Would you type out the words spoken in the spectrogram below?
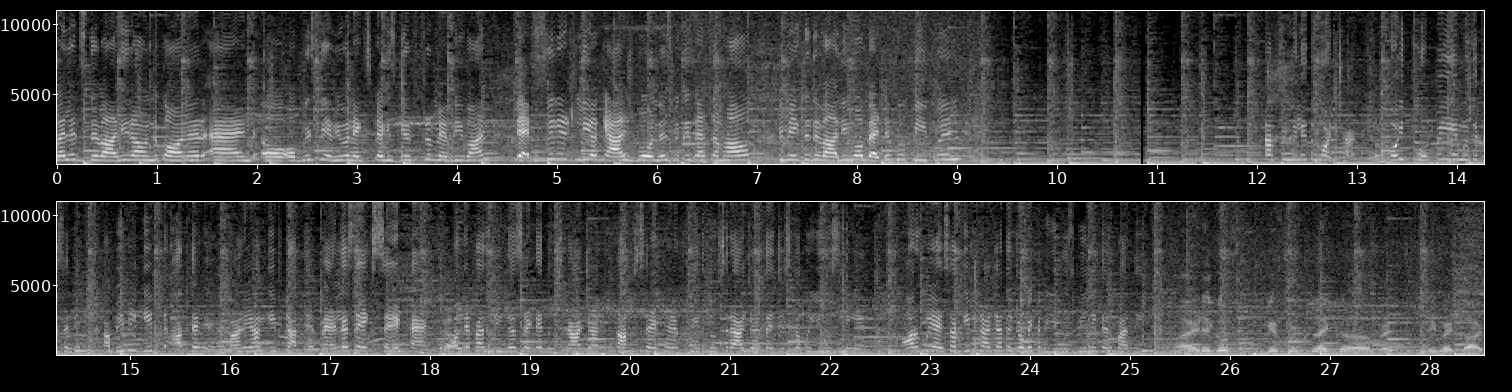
Well it's Diwali round the corner and obviously everyone expect gift from everyone definitely a cash bonus because that somehow we make the Diwali more better for people आपसे मिले तो वो अच्छा है। कोई थोपे ये मुझे पसंद नहीं। अभी भी गिफ्ट आते हैं। हमारे यहाँ गिफ्ट आते हैं। पहले से एक सेट है। हमारे पास डीलर सेट है दूसरा आ जाता है। कप सेट है फिर दूसरा आ जाता है जिसका कोई यूज़ नहीं है। और कोई ऐसा गिफ्ट आ जाता है जो मैं कभी यूज़ भी नहीं कर पाती। Gift gift like prepaid card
